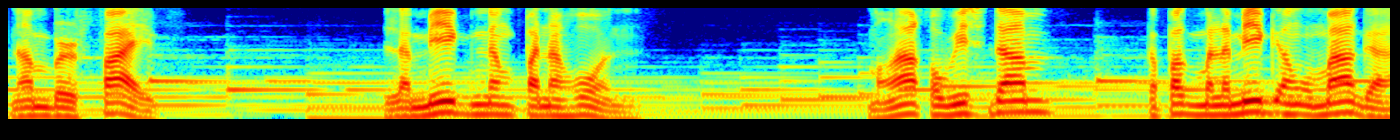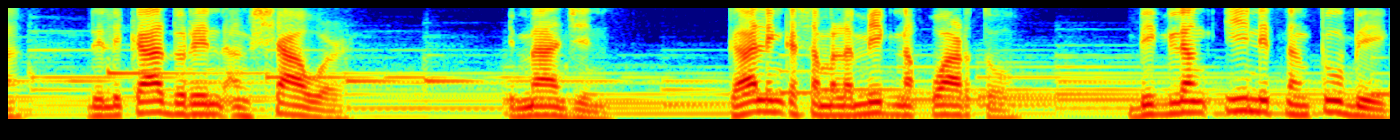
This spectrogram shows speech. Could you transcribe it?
Number 5. Lamig ng panahon. Mga ka-wisdom, kapag malamig ang umaga, delikado rin ang shower. Imagine, galing ka sa malamig na kwarto, biglang init ng tubig,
